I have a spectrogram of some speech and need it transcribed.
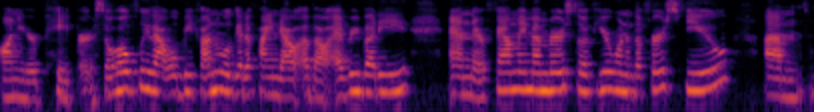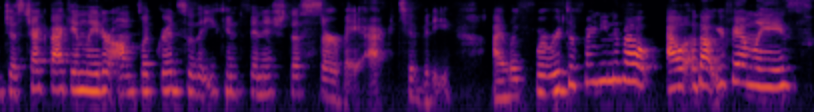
on your paper. So hopefully that will be fun. We'll get to find out about everybody and their family members. So if you're one of the first few, um, just check back in later on Flipgrid so that you can finish the survey activity. I look forward to finding about out about your families.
